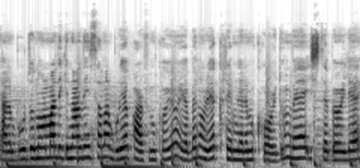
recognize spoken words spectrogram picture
Yani burada normalde genelde insanlar buraya parfüm koyuyor ya ben oraya kremlerimi koydum ve işte böyle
